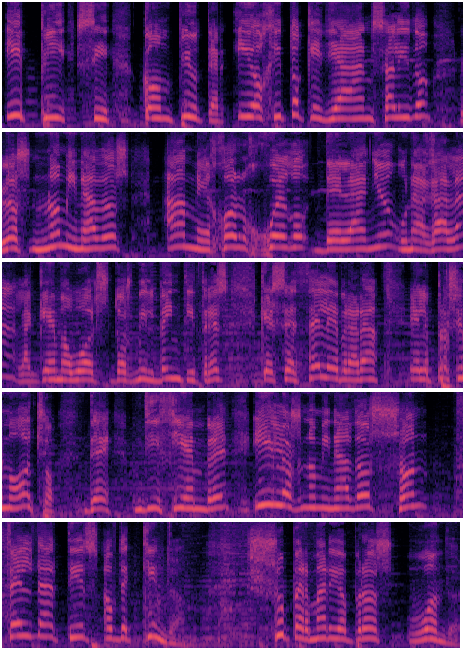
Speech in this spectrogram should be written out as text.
y PC Computer. Y ojito que ya han salido los nominados a Mejor Juego del Año, una gala, la Game Awards 2023, que se celebrará el próximo 8 de diciembre. Los nominados son Zelda Tears of the Kingdom. Super Mario Bros. Wonder,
